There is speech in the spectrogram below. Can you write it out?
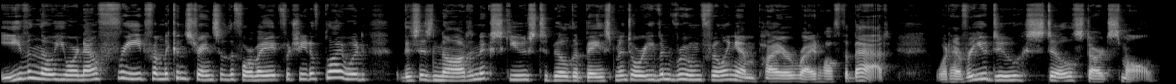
even though you are now freed from the constraints of the 4x8 foot sheet of plywood, this is not an excuse to build a basement or even room filling empire right off the bat. Whatever you do, still start small.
